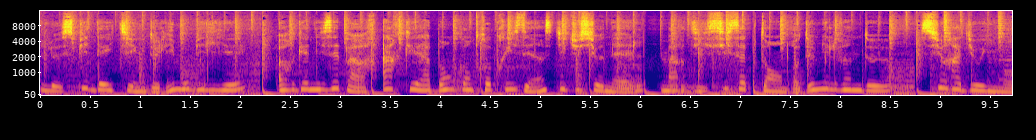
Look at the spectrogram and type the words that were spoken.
Le speed dating de l'immobilier, organisé par Arkea Banque Entreprise et Institutionnelle, mardi 6 septembre 2022, sur Radio Imo.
